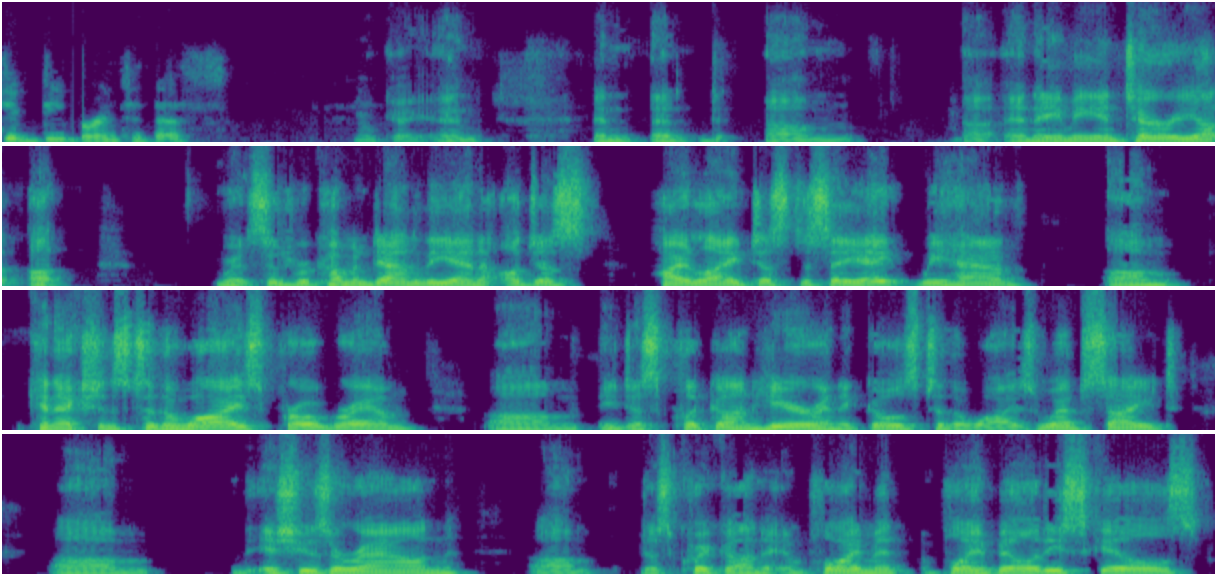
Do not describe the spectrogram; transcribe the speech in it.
dig deeper into this. Okay, and, and, and, um, uh, and Amy and Terry, uh, uh, since we're coming down to the end, I'll just highlight just to say, hey, we have, um, connections to the WISE program. Um, you just click on here and it goes to the WISE website. Um, the issues around, um, just quick on employment, employability skills.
